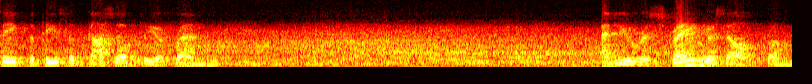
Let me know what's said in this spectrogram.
speak the piece of gossip to your friend, and you restrain yourself from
